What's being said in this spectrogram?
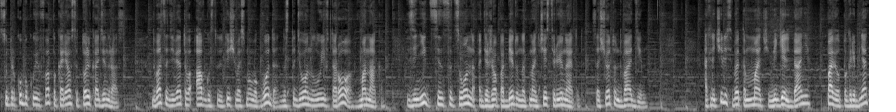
Суперкубок УЕФА покорялся только один раз. 29 августа 2008 года на стадионе Луи II в Монако – «Зенит» сенсационно одержал победу над Манчестер Юнайтед со счетом 2-1. Отличились в этом матче Мигель Дани, Павел Погребняк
